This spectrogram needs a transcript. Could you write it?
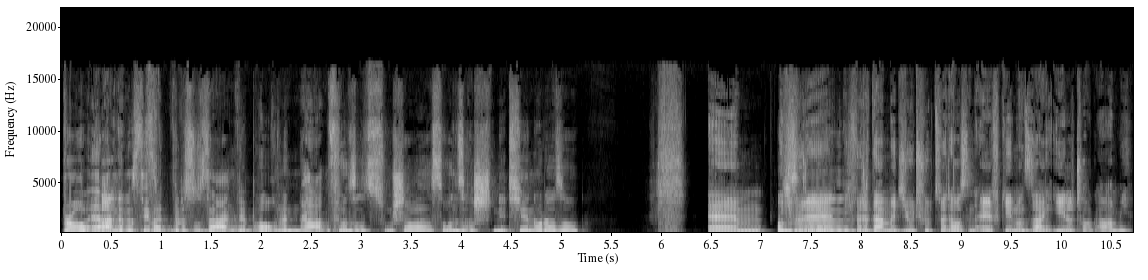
Bro, äh, anderes Thema. Würdest du sagen, wir brauchen einen Namen für unsere Zuschauer? So unsere Schnittchen oder so? Ähm, ich, würde, ich würde da mit YouTube 2011 gehen und sagen Edel Talk Army.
